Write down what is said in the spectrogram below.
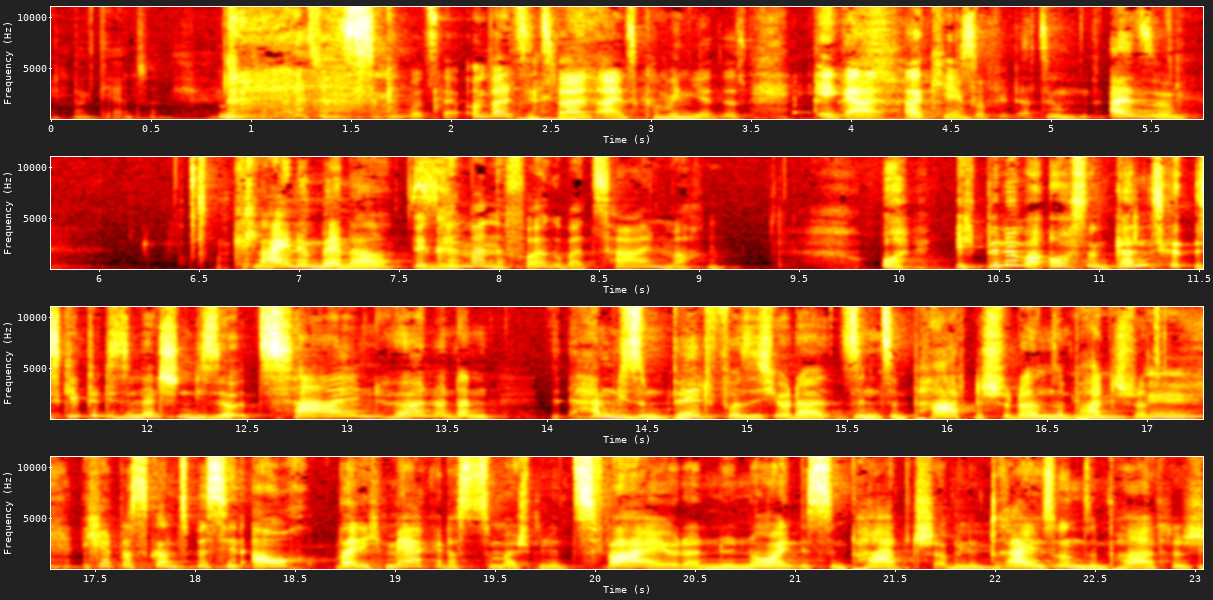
Ich mag die 21. Ich mag die 21. Geburtstag. Und weil es die 2 und 1 kombiniert ist. Egal, okay. So viel dazu. Also, kleine Männer. Wir können mal eine Folge über Zahlen machen. Oh, ich bin aber auch so ein ganz. Es gibt ja diese Menschen, die so Zahlen hören und dann haben die so ein Bild vor sich oder sind sympathisch oder unsympathisch. oder so. Ich habe das ganz bisschen auch, weil ich merke, dass zum Beispiel eine 2 oder eine 9 ist sympathisch, aber eine 3 ist unsympathisch.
